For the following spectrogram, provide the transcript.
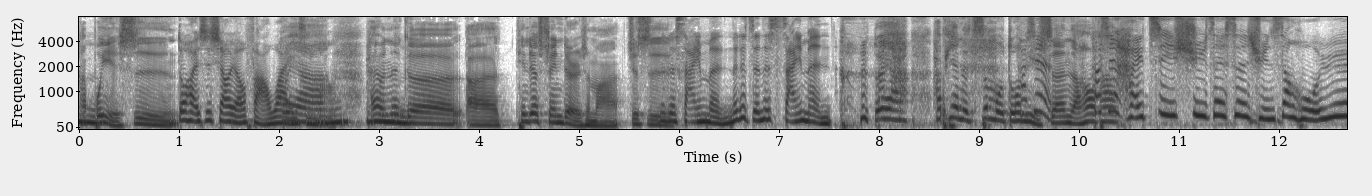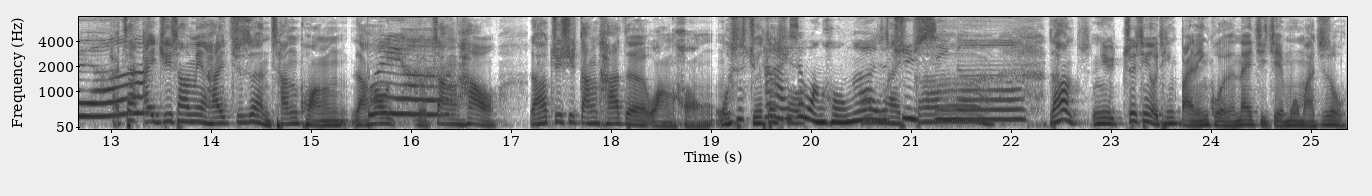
他不也是都还是逍遥法外是吗？啊、还有那个、嗯、呃，Tinder Swindler 是吗？就是那个 Simon，那个真的 Simon，对啊，他骗了这么多女生，然后他，他现在还继续在社群上活跃啊，还在 IG 上面还就是很猖狂，然后有账号。然后继续当他的网红，我是觉得他还是网红啊，还是巨星啊。然后你最近有听百灵果的那一集节目吗？就是我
